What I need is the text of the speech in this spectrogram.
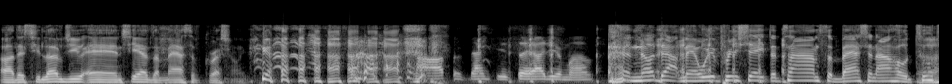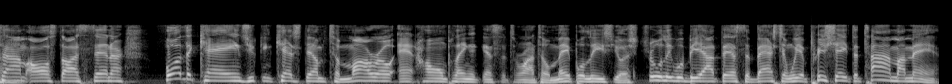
uh, that she loved you and she has a massive crush on you. awesome. Thank you. Say hi to your mom. no doubt, man. We appreciate the time. Sebastian Aho, two time uh. All Star center for the Canes. You can catch them tomorrow at home playing against the Toronto Maple Leafs. Yours truly will be out there, Sebastian. We appreciate the time, my man.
